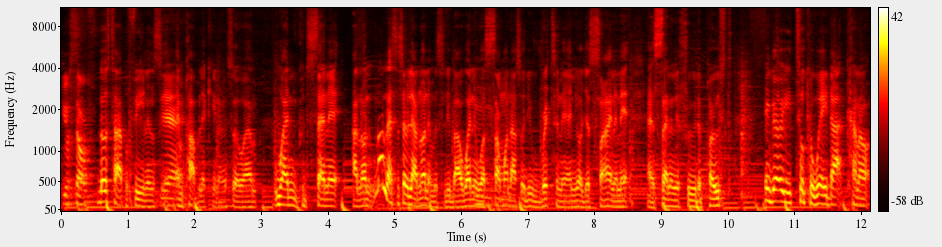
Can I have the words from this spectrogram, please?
yourself. those type of feelings Yeah. in public, you know. So um, when you could send it, anon- not necessarily anonymously, but when it Mm. was someone that's already written it and you're just signing it and sending it through the post, you go, you took away that kind of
